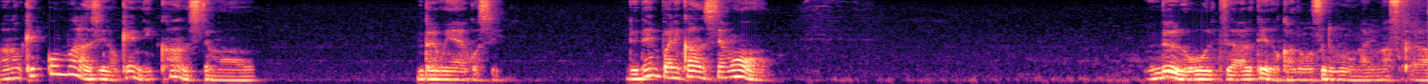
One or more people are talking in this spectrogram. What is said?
あの結婚話の件に関しても、だいぶややこしい。で、電波に関しても、ルール法律である程度稼働する部分がありますから、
